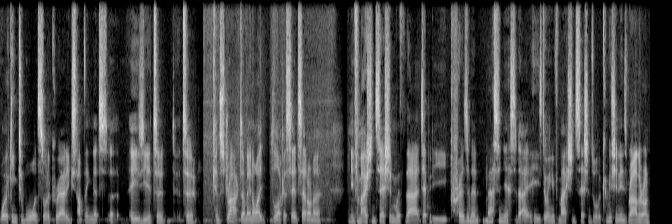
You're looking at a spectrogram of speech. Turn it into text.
working towards sort of creating something that's uh, easier to to construct. I mean, I like I said, sat on a an information session with uh, Deputy President Masson yesterday. He's doing information sessions, or the Commission is rather, on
